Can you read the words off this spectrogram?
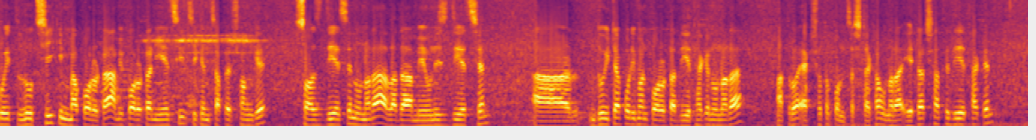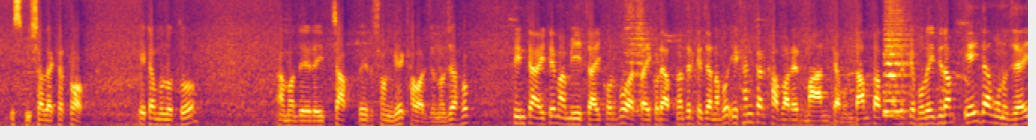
উইথ লুচি কিংবা পরোটা। আমি পরোটা নিয়েছি চিকেন চাপের সঙ্গে। সস দিয়েছেন ওনারা, আলাদা মেয়নিজ দিয়েছেন। আর দুইটা পরিমাণ পরোটা দিয়ে থাকেন ওনারা। মাত্র একশত পঞ্চাশ টাকা। ওনারা এটার সাথে দিয়ে থাকেন স্পেশাল একটা টক। এটা মূলত আমাদের এই চাপের সঙ্গে খাওয়ার জন্য। যা হোক, তিনটা আইটেম আমি ট্রাই করব আর ট্রাই করে আপনাদেরকে জানাব এখানকার খাবারের মান কেমন। দাম তো আপনাদেরকে বলেই দিলাম। এই দাম অনুযায়ী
